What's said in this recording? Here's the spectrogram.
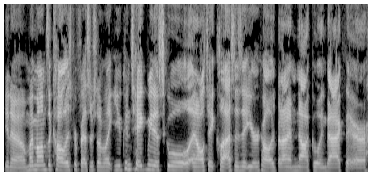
You know, my mom's a college professor, so I'm like, you can take me to school and I'll take classes at your college, but I am not going back there.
